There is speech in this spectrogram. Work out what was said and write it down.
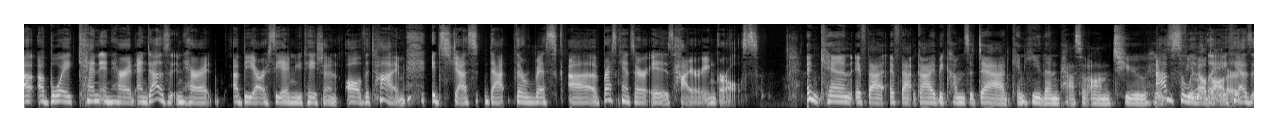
a, a, boy can inherit and does inherit a BRCA mutation all the time. It's just that the risk of breast cancer is higher in girls. And can if that if that guy becomes a dad, can he then pass it on to his Absolutely. female daughter? He has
